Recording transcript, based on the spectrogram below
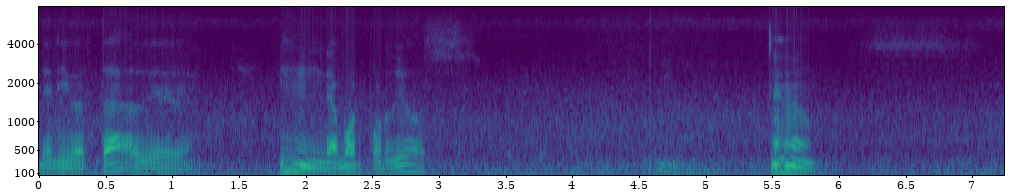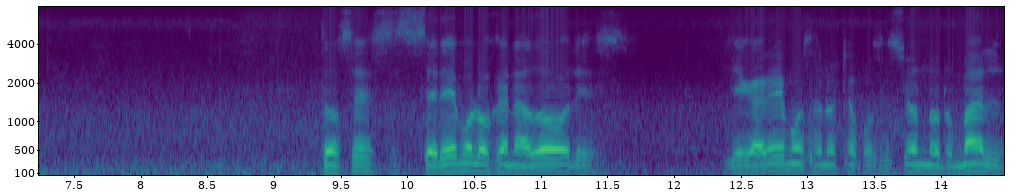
de libertad, de, de amor por Dios. Entonces seremos los ganadores llegaremos a nuestra posición normal.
